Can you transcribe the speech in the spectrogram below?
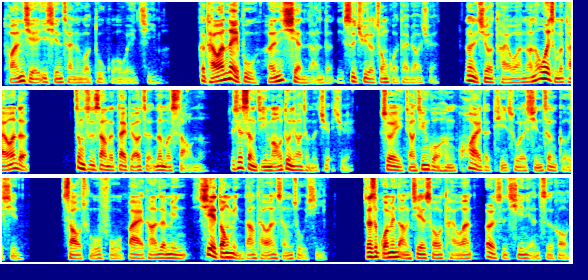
团结一心，才能够度过危机嘛。可台湾内部很显然的，你失去了中国代表权，那你只有台湾啊？那为什么台湾的政治上的代表者那么少呢？这些省级矛盾要怎么解决？所以蒋经国很快的提出了行政革新，扫除腐败，他任命谢东闵当台湾省主席，这是国民党接收台湾二十七年之后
